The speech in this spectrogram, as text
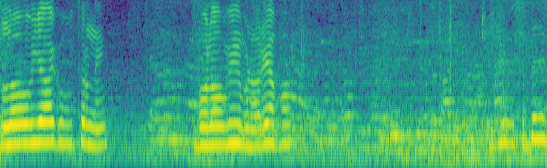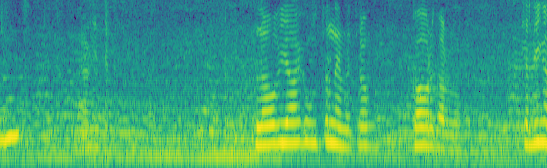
ਲੋ ਵੀ ਆ ਕਬੂਤਰ ਨੇ। ਬਲੌਗਿੰਗ ਬਣਾ ਰਹੇ ਆਪਾਂ। ਠੀਕ ਹੈ, ਸਿੱਧਾ ਜਿਹਾ ਲੋ ਵੀ ਆ ਕਬੂਤਰ ਨੇ ਮਿੱਤਰੋ, ਗੌਰ ਕਰ ਲਓ। ਚੱਲੀ ਗਾ।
